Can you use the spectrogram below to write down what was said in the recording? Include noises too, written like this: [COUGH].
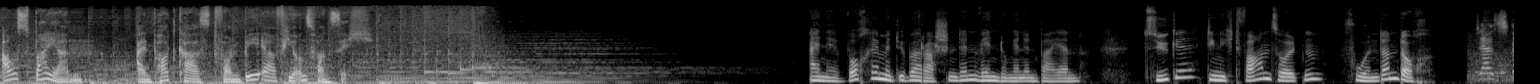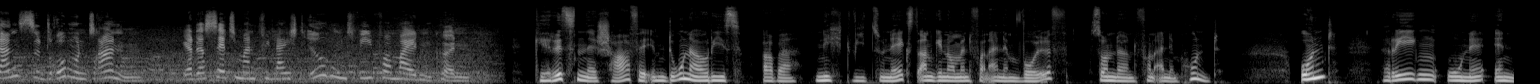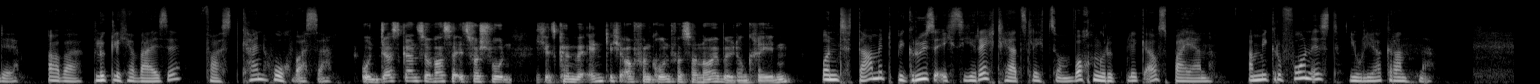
Aus Bayern. Ein Podcast von BR24. Eine Woche mit überraschenden Wendungen in Bayern. Züge, die nicht fahren sollten, fuhren dann doch. Das ganze Drum und Dran, ja, das hätte man vielleicht irgendwie vermeiden können. Gerissene Schafe im Donauries, aber nicht wie zunächst angenommen von einem Wolf, sondern von einem Hund. Und Regen ohne Ende, aber glücklicherweise fast kein Hochwasser. Und das ganze Wasser ist verschwunden. Jetzt können wir endlich auch von Grundwasserneubildung reden. Und damit begrüße ich Sie recht herzlich zum Wochenrückblick aus Bayern. Am Mikrofon ist Julia Grantner.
